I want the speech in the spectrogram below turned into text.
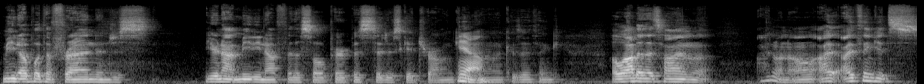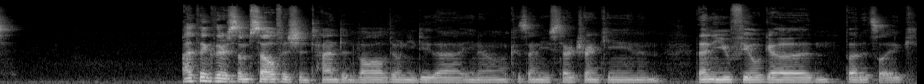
meet up with a friend and just you're not meeting up for the sole purpose to just get drunk Yeah. because i think a lot of the time i don't know i i think it's I think there's some selfish intent involved when you do that, you know, because then you start drinking and then you feel good, but it's like,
